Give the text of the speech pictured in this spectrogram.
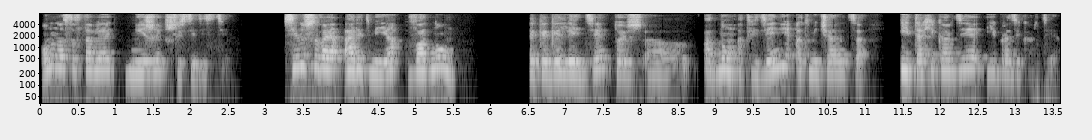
он у нас составляет ниже 60. Синусовая аритмия в одном ЭКГ-ленте, то есть э, в одном отведении отмечается и тахикардия, и брадикардия.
